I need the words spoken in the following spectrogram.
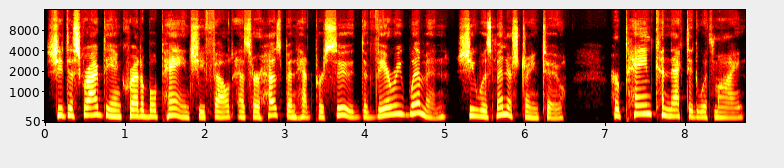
She described the incredible pain she felt as her husband had pursued the very women she was ministering to. Her pain connected with mine,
